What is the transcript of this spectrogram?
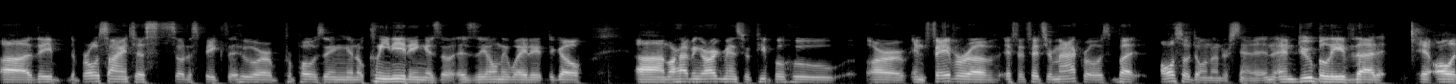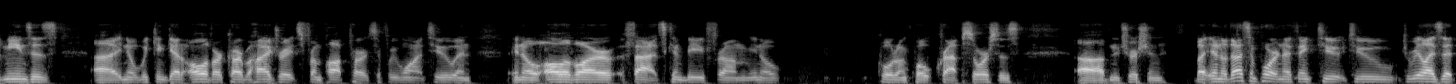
uh, the the bro scientists, so to speak, that who are proposing, you know, clean eating is the is the only way to, to go, um, are having arguments with people who are in favor of if it fits your macros, but also don't understand it and, and do believe that it, all it means is uh, you know we can get all of our carbohydrates from Pop Tarts if we want to, and you know all of our fats can be from you know quote unquote crap sources uh, of nutrition. But you know that's important, I think, to to to realize that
